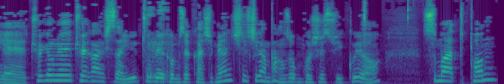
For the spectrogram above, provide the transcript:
예, 최경련의 최강시사 유튜브에 검색하시면 실시간 방송 보실 수 있고요. 스마트폰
